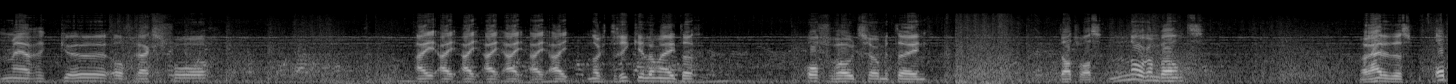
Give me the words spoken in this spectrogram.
merken, of rechts voor. Ai, ai, ai, ai, ai, ai, ai. Nog drie kilometer. Offroad zo meteen. Dat was nog een band. We rijden dus op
